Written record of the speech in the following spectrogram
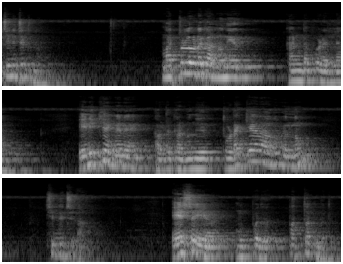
ചിന്തിച്ചിട്ടുണ്ട്? മറ്റുള്ളവരുടെ കണ്ണുനീർ കണ്ടപ്പോഴെല്ലാം എനിക്കെങ്ങനെ അവരുടെ കണ്ണുനീർ തുടയ്ക്കാനാകുമെന്നും ചിന്തിച്ചതാണ്. ഏശയ്യ മുപ്പത് പത്തൊൻപത്.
